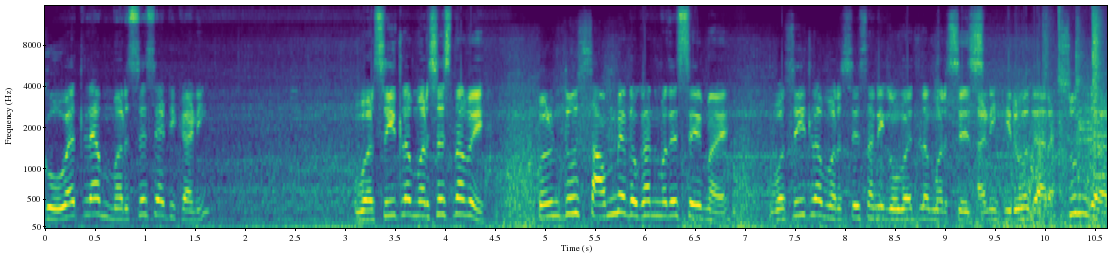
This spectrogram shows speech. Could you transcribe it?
गोव्यातल्या मर्सेस या ठिकाणी. वसईतलं मर्सेस नव्हे परंतु साम्य दोघांमध्ये सेम आहे. वसईतलं मर्सेस आणि गोव्यातलं मर्सेस. आणि हिरवगार आहे. सुंदर.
